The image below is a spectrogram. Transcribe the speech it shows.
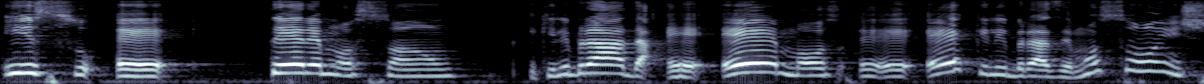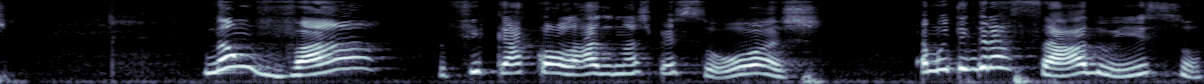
Isso é ter emoção equilibrada, é, emo é, é equilibrar as emoções. Não vá ficar colado nas pessoas. É muito engraçado isso.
